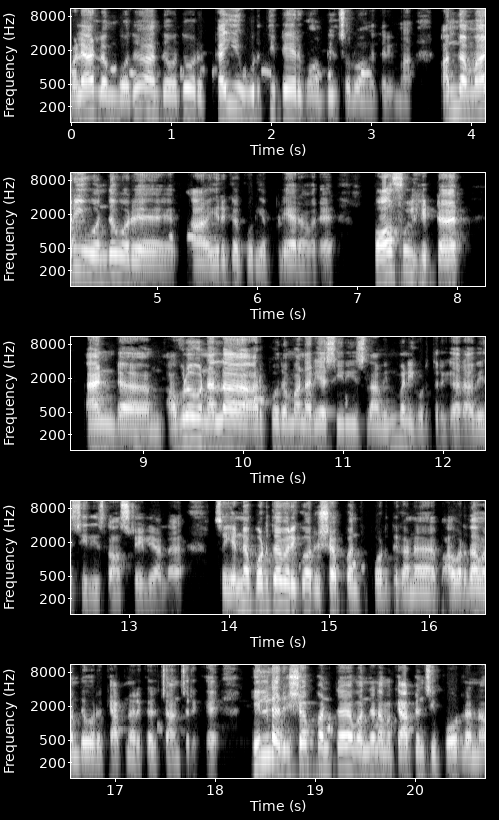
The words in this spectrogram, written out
விளையாடும் போது அது வந்து ஒரு கை உறுத்திட்டே இருக்கும் அப்படின்னு சொல்லுவாங்க தெரியுமா? அந்த மாதிரி வந்து ஒரு இருக்கக்கூடிய பிளேயர் அவரு. பவர்ஃபுல் ஹிட்டர் அண்ட் அவ்வளவு நல்ல அற்புதமா நிறைய சீரீஸ்லாம் வின் பண்ணி கொடுத்திருக்காரு அவே சீரீஸ்லாம் ஆஸ்திரேலியால. சோ என்ன பொறுத்த வரைக்கும் ரிஷப் பந்த் போறதுக்கான அவர் தான் வந்து ஒரு கேப்டன் இருக்கிற சான்ஸ் இருக்கு. இல்ல ரிஷப் பந்தை வந்து நம்ம கேப்டன்சி போடலன்னா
